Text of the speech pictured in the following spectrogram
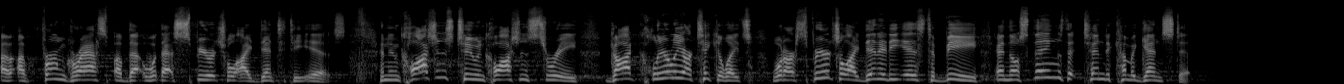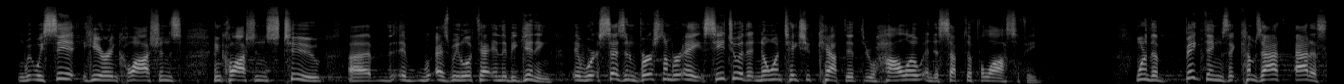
a firm grasp of that, what that spiritual identity is. And in Colossians 2 and Colossians 3, God clearly articulates what our spiritual identity is to be and those things that tend to come against it. We, see it here in Colossians, in Colossians 2, uh, as we looked at in the beginning, where it says in verse number 8, see to it that no one takes you captive through hollow and deceptive philosophy one of the big things that comes at, at us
